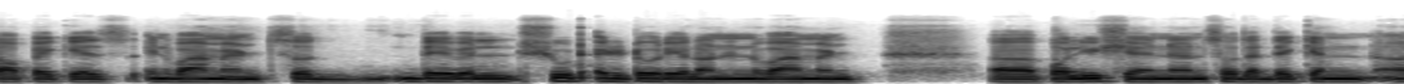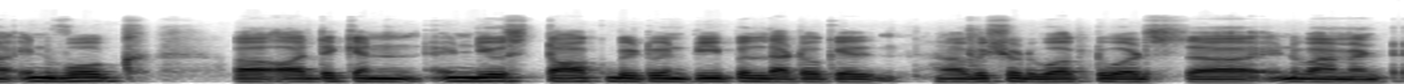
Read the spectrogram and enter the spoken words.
topic is environment, so they will shoot editorial on environment uh, pollution, and so that they can uh, invoke. Uh, or they can induce talk between people that okay uh, we should work towards uh, environment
